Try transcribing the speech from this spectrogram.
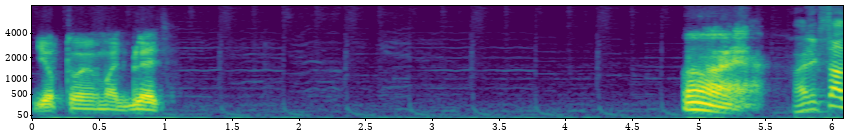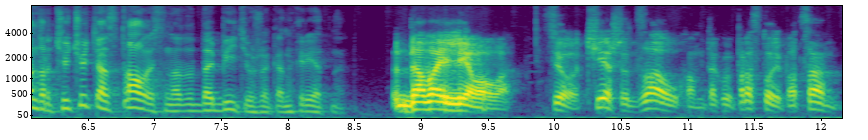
Ёб твою мать, блядь. Ай. Александр, чуть-чуть осталось, надо добить уже конкретно. Давай левого. Все, чешет за ухом. Такой простой пацан.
